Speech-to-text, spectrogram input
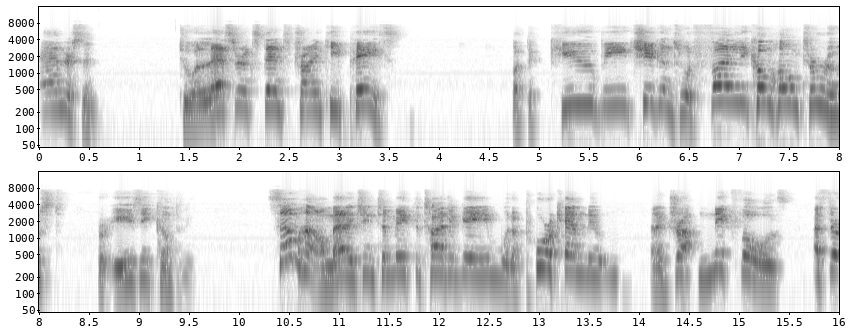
Anderson to a lesser extent to try and keep pace. But the QB chickens would finally come home to roost for Easy Company somehow managing to make the title game with a poor Cam Newton and a drop Nick Foles as their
